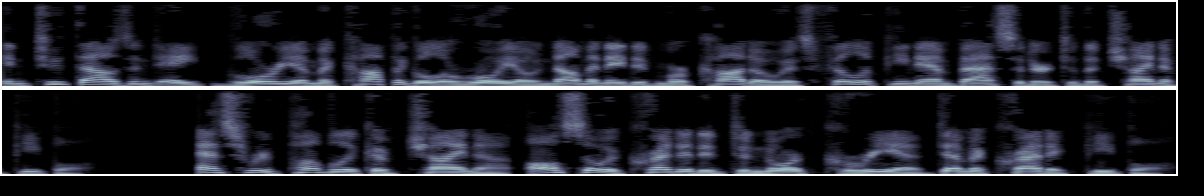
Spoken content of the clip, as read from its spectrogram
In 2008 Gloria Macapagal Arroyo nominated Mercado as Philippine ambassador to the China People's Republic of China, also accredited to North Korea Democratic People's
